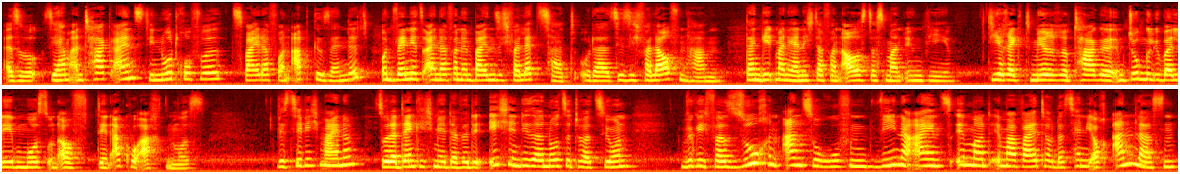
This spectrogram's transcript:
Also sie haben an Tag 1 die Notrufe, zwei davon abgesendet. Und wenn jetzt einer von den beiden sich verletzt hat oder sie sich verlaufen haben, dann geht man ja nicht davon aus, dass man irgendwie direkt mehrere Tage im Dschungel überleben muss und auf den Akku achten muss. Wisst ihr, wie ich meine? So, da denke ich mir, da würde ich in dieser Notsituation wirklich versuchen anzurufen, wie eine Eins, immer und immer weiter und das Handy auch anlassen,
